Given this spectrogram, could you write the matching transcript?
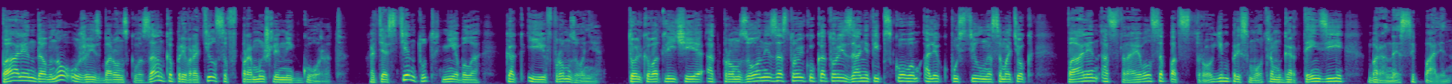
Палин давно уже из Баронского замка превратился в промышленный город. Хотя стен тут не было, как и в промзоне. Только в отличие от промзоны, застройку которой занятый Псковом Олег пустил на самотек – Палин отстраивался под строгим присмотром гортензии баронессы Палин.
